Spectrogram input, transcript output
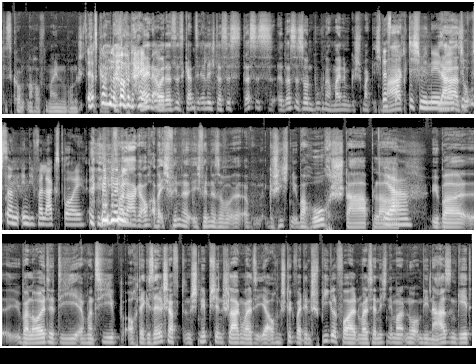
Das kommt noch auf meinen Wunsch. Das kommt noch auf deinen Nein, Wunsch. aber das ist ganz ehrlich, das ist, das ist, das ist so ein Buch nach meinem Geschmack. Ich das mag, dachte ich mir nämlich. Ja, du so, bist ein Indie-Verlagsboy. Indie-Verlage auch, aber ich finde, ich finde so äh, Geschichten über Hochstapler, ja über, über Leute, die im Prinzip auch der Gesellschaft ein Schnippchen schlagen, weil sie ihr auch ein Stück weit den Spiegel vorhalten, weil es ja nicht immer nur um die Nasen geht,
